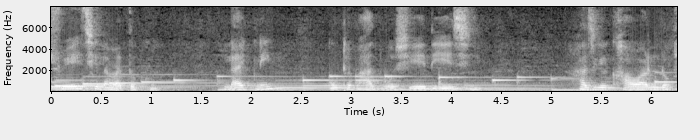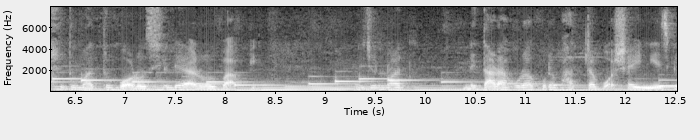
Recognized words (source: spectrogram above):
শুয়েই ছিলাম এতক্ষণ। লাইট নেই, উঠে ভাত বসিয়ে দিয়েছি। আজকে খাওয়ার লোক শুধুমাত্র বড় ছেলে আর ওর বাপি। ওই জন্য আর মানে তাড়াহুড়া করে ভাতটা বসাই নিয়ে আজকে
